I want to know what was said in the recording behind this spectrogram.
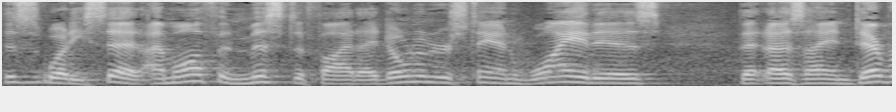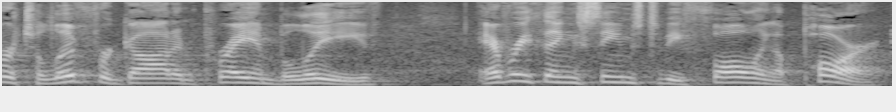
This is what he said I'm often mystified. I don't understand why it is that as I endeavor to live for God and pray and believe, everything seems to be falling apart.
